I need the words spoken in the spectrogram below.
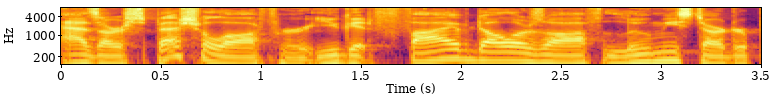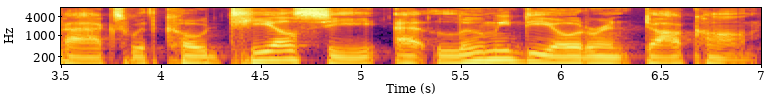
As our special offer, you get $5 off Lume starter packs with code TLC at lumedeodorant.com.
